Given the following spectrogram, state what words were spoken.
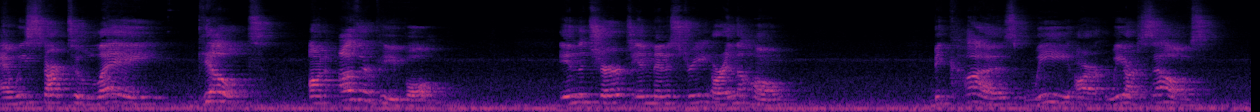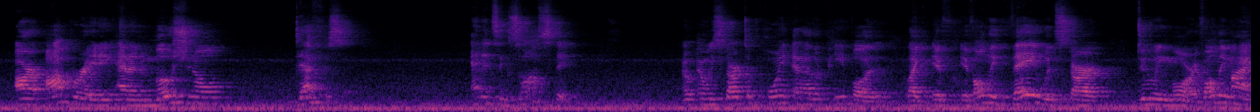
And we start to lay guilt on other people in the church, in ministry, or in the home because we are we ourselves are operating at an emotional deficit. And it's exhausting. And we start to point at other people, like if, if only they would start doing more, if only my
